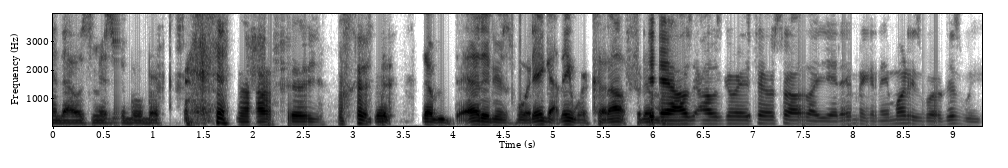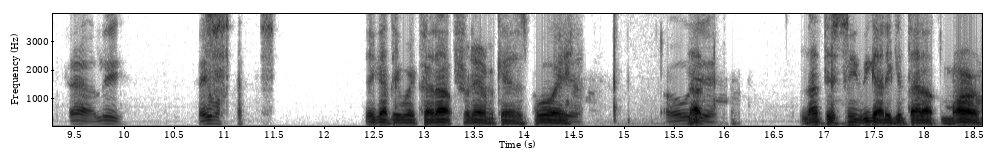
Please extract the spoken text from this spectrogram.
Man, that was miserable, bro. I feel you. the, the, editors, boy, they got they were cut out for them. Yeah, I was I was going to tell so I was like, yeah, they're making their money's worth this week. Yeah, Lee, they were. They got they were cut out for them because boy, yeah. oh not, yeah, not this week. We got to get that out tomorrow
